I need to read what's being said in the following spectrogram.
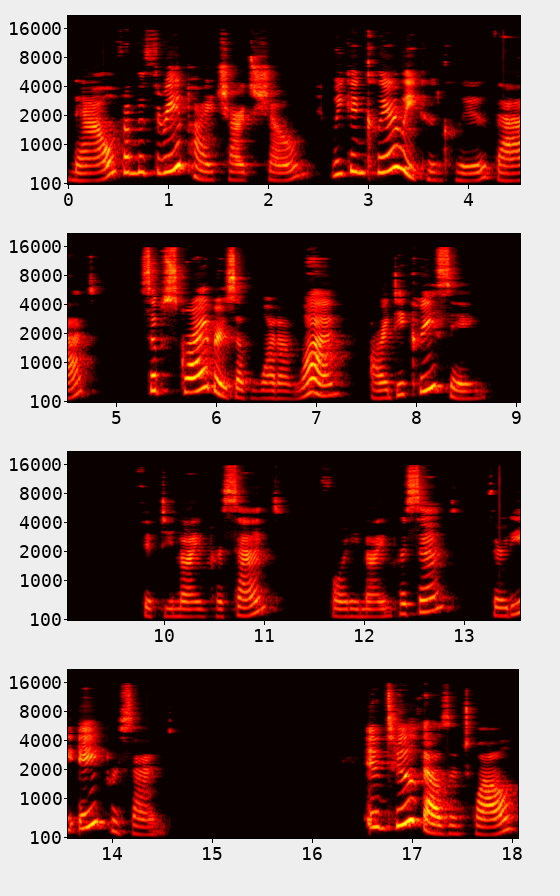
Now, from the three pie charts shown, we can clearly conclude that subscribers of one-on-one are decreasing. 59%, 49%, 38%. In 2012,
